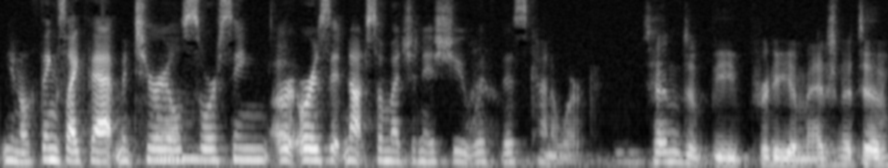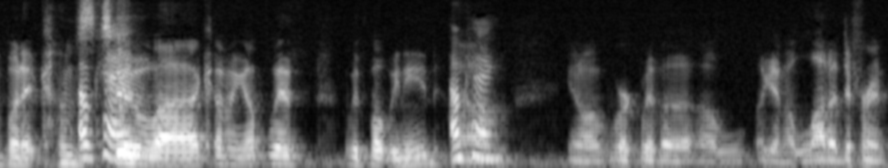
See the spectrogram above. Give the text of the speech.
you know, things like that, material Um, sourcing, or, or is it not so much an issue with this kind of work? Tend to be pretty imaginative when it comes Okay. to uh, coming up with with what we need. Um, Okay. you know, work with a, a again a lot of different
